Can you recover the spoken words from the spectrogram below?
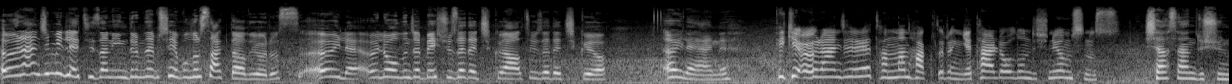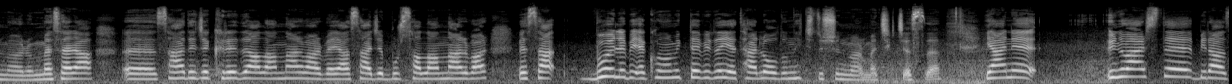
öğrenci milletiz. Hani indirimde bir şey bulursak da alıyoruz. Öyle. Öyle olunca 500'e de çıkıyor, 600'e de çıkıyor. Öyle yani. Peki öğrencilere tanınan hakların yeterli olduğunu düşünüyor musunuz? Şahsen düşünmüyorum. Mesela e, sadece kredi alanlar var veya sadece burs alanlar var ve böyle bir ekonomik devirde yeterli olduğunu hiç düşünmüyorum açıkçası. Yani üniversite biraz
